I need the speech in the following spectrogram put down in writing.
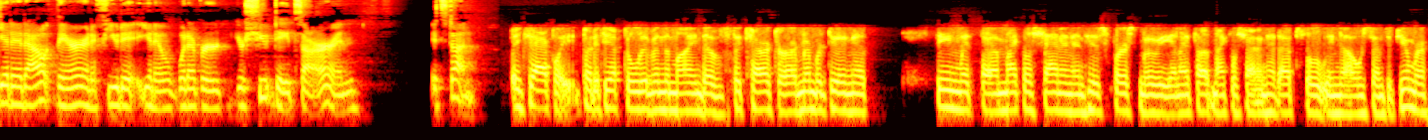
get it out there in a few days, you know, whatever your shoot dates are and it's done. Exactly. But if you have to live in the mind of the character, I remember doing a scene with uh, Michael Shannon in his first movie, and I thought Michael Shannon had absolutely no sense of humor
